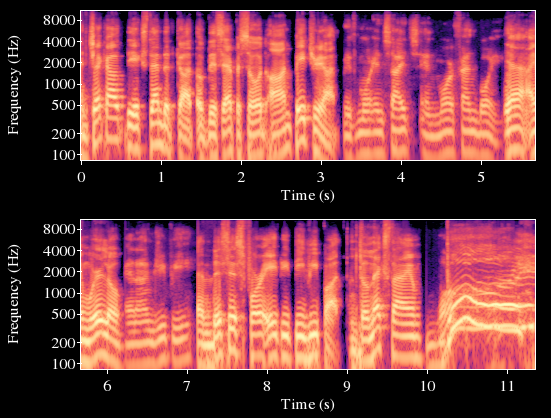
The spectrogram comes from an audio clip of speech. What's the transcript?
And check out the extended cut of this episode on Patreon. with more insights and more fanboy. Yeah, I'm Wirlo. And I'm GP. And this is 480 TV Pod. Until next time, Bye!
